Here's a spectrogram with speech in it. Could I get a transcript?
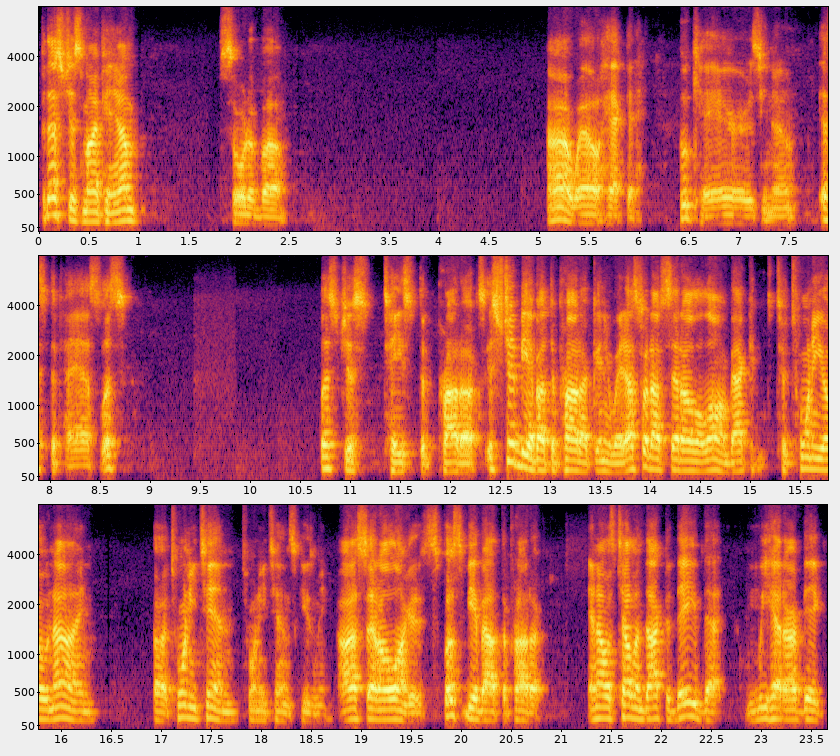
But that's just my opinion. I'm sort of, a, oh, well, heck, who cares? You know, it's the past. Let's, let's just taste the products. It should be about the product anyway. That's what I've said all along. Back to 2009, uh, 2010, 2010, excuse me. I said all along, it's supposed to be about the product. And I was telling Dr. Dave that when we had our big,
